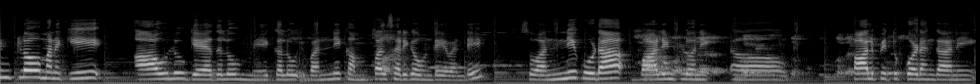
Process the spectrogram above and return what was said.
ఇంట్లో మనకి ఆవులు గేదెలు మేకలు ఇవన్నీ కంపల్సరిగా ఉండేవండి. సో అన్నీ కూడా వాళ్ళింట్లోనే పాలు పితుక్కోవడం కానీ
